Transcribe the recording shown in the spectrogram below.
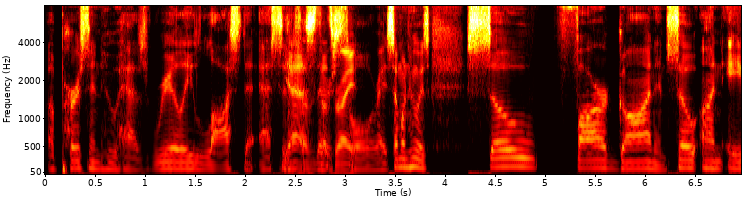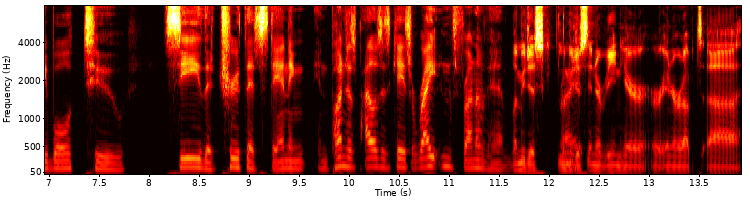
a person who has really lost the essence Yes, of their that's right. soul, right? Someone who is so far gone and so unable to see the truth that's standing in Pontius Pilate's case right in front of him. Let me just let me just intervene here or interrupt. Uh,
